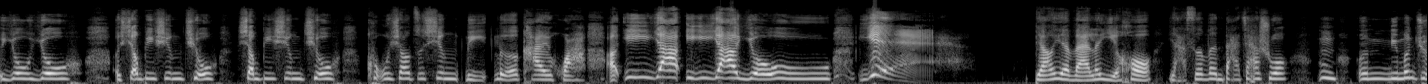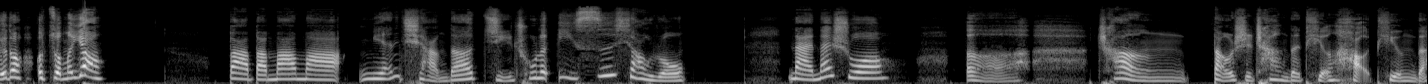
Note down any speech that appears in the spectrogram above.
哟哟，橡皮星球，橡皮星球，苦小子心里乐开花。咿呀咿呀哟，耶！表演完了以后，亚瑟问大家说：“嗯嗯，你们觉得怎么样？”爸爸妈妈勉强的挤出了一丝笑容。奶奶说：“呃，唱倒是唱的挺好听的，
